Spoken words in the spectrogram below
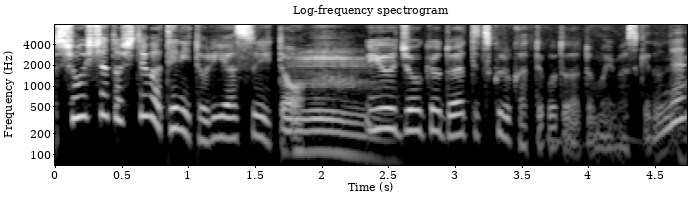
消費者としては手に取りやすいという状況をどうやって作るかということだと思いますけどね。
